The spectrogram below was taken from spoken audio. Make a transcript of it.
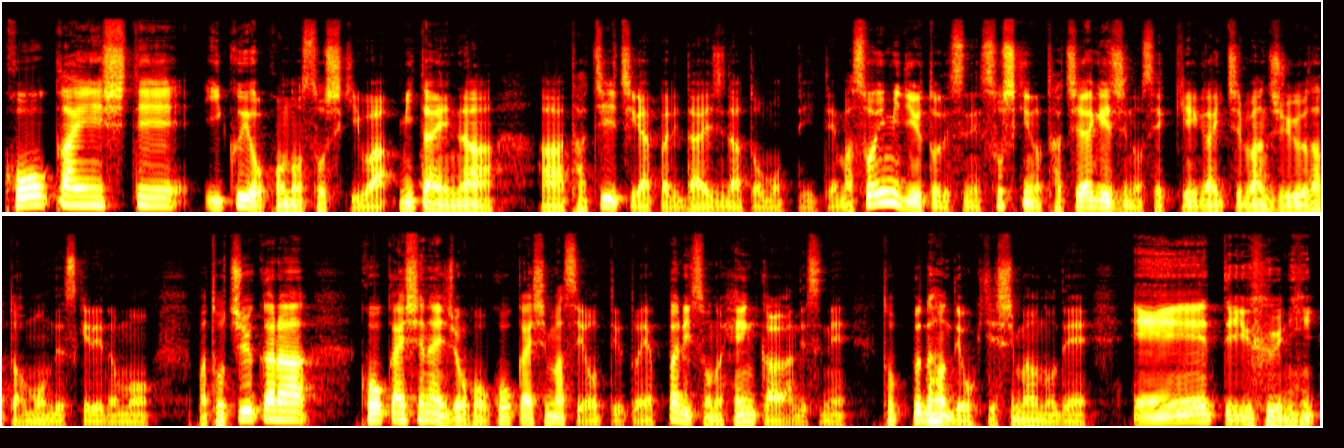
公開していくよ、この組織は、みたいな立ち位置がやっぱり大事だと思っていて、まあそういう意味で言うとですね、組織の立ち上げ時の設計が一番重要だとは思うんですけれども、まあ途中から公開してない情報を公開しますよっていうと、やっぱりその変化がですね、トップダウンで起きてしまうので、えーっていうふうに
